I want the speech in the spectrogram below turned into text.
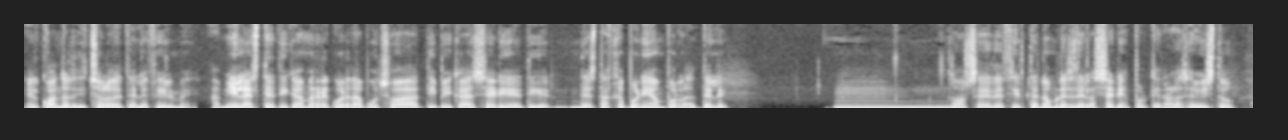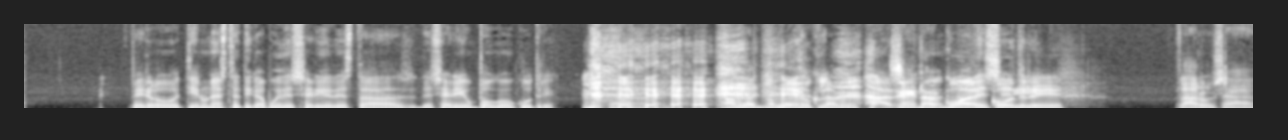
El cuando has dicho lo de telefilme. A mí la estética me recuerda mucho a típica serie de, de estas que ponían por la tele. Mm, no sé decirte nombres de las series porque no las he visto. Pero tiene una estética muy de serie, de estas, de serie un poco cutre. O sea, hablando, hablando claro. Así, O sea, tal cual, de cutre. serie- claro, o sea,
